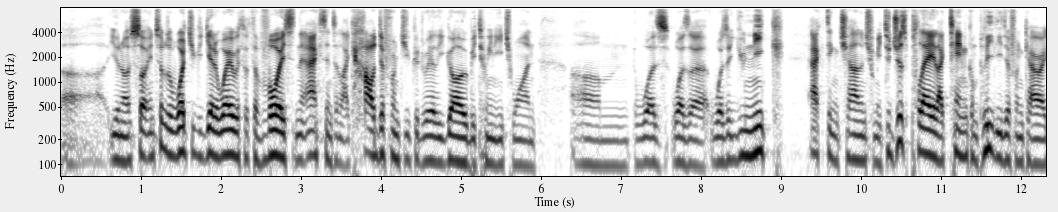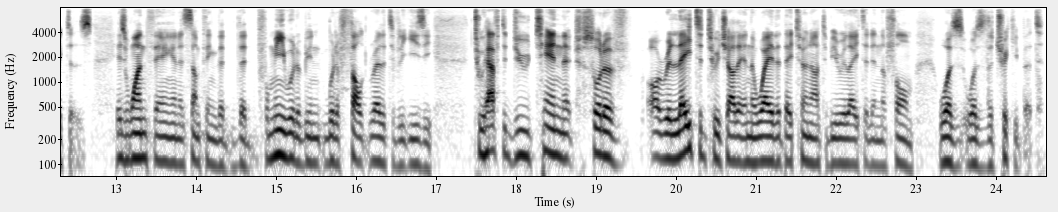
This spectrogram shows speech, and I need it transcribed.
Uh, you know, so in terms of what you could get away with with the voice and the accent, and like how different you could really go between each one, um, was was a was a unique acting challenge for me. To just play like 10 completely different characters is one thing and it's something that that for me would have been would have felt relatively easy. To have to do 10 that sort of are related to each other in the way that they turn out to be related in the film was was the tricky bit.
